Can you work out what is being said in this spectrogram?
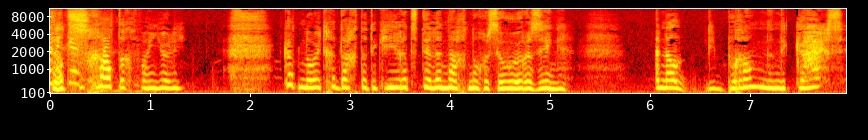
Dat schattig van jullie. Ik had nooit gedacht dat ik hier het stille nacht nog eens zou horen zingen. En al die brandende kaarsen.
